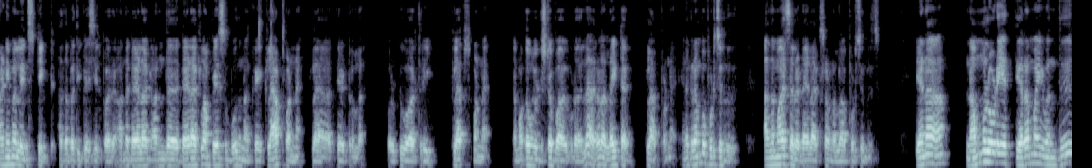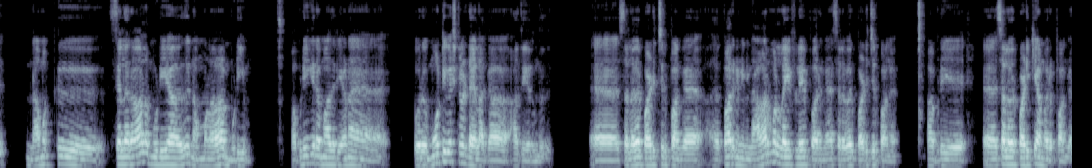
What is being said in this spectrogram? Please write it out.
அனிமல் இன்ஸ்டிங் அதை பற்றி பேசியிருப்பாரு. அந்த டயலாக் அந்த டைலாக்லாம் பேசும்போது நான் கை கிளாப் பண்ணேன். கிளா தேட்டரில் ஒரு டூ ஆர் த்ரீ கிளாப்ஸ் பண்ணேன். மற்றவங்களுக்கு டிஸ்டர்ப் ஆகக்கூடாதுல்ல. அதனால் லைட்டாக கிளாப் பண்ணேன். எனக்கு ரொம்ப பிடிச்சிருந்தது அந்த மாதிரி சில டைலாக்ஸ்லாம் நல்லா பிடிச்சிருந்துச்சு ஏன்னா, நம்மளுடைய திறமை வந்து நமக்கு சிலரால் முடியாது நம்மளால் முடியும். அப்படிங்கிற மாதிரியான ஒரு மோட்டிவேஷனல் டயலாக்கா அது இருந்தது. சில பேர் படிச்சிருப்பாங்க. பாருங்க நீங்க நார்மல் லைஃப்லயே பாருங்க, சில பேர் படிச்சிருப்பாங்க. அப்படி சில பேர் படிக்காம இருப்பாங்க.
